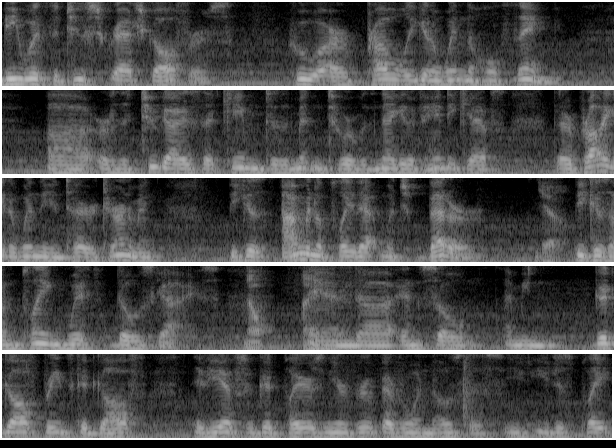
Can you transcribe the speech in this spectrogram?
be with the two scratch golfers who are probably going to win the whole thing, uh, or the two guys that came to the Mitten Tour with negative handicaps that are probably going to win the entire tournament because I'm going to play that much better. Yeah. Because I'm playing with those guys. No. and uh, and so I mean, good golf breeds good golf if you have some good players in your group, everyone knows this. You, you just play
